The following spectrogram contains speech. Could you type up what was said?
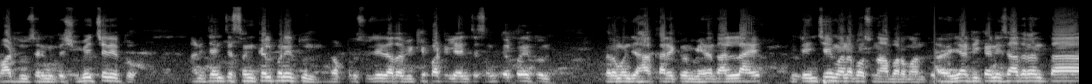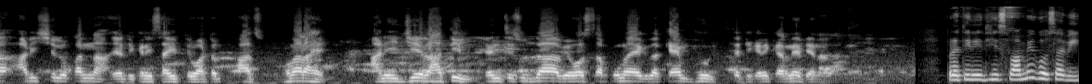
वाढदिवसानिमित्त शुभेच्छा देतो. आणि त्यांच्या संकल्पनेतून डॉक्टर सुजयदादा विखे पाटील यांच्या संकल्पनेतून खरं म्हणजे हा कार्यक्रम घेण्यात आलेला आहे. मी त्यांच्याही मनापासून आभार मानतो. या ठिकाणी साधारणतः अडीचशे लोकांना या ठिकाणी साहित्य वाटप आज होणार आहे. आणि जे राहतील त्यांची सुद्धा व्यवस्था पुन्हा एकदा कॅम्प घेऊन त्या ठिकाणी करण्यात येणार आहे. प्रतिनिधी Swami Gosavi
